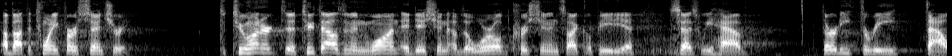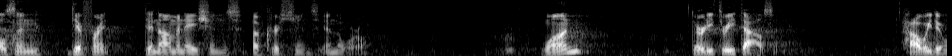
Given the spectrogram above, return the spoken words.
about the 21st century. The 200 to 2001 edition of the World Christian Encyclopedia says we have 33 thousand different denominations of Christians in the world. One, 33,000. How are we doing?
